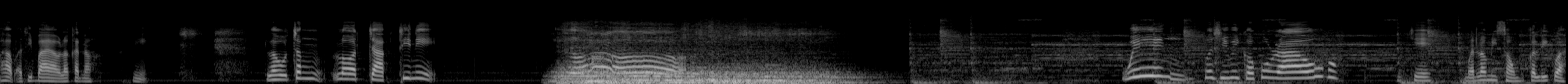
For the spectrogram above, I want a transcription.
ภาพอธิบายเอาแล้วกันเนาะนี่ เราจังรอดจากที่นี่อ้อวิ่งเพื่อชีวิตของพวกเรา โอเค เหมือนเรามีสองบุคลิกว่ะ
